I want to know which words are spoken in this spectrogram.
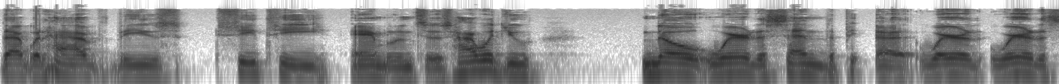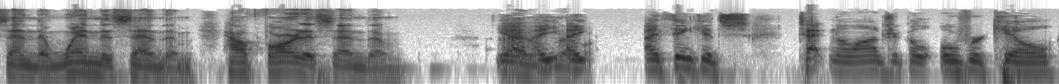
that would have these CT ambulances? How would you know where to send the uh, where where to send them, when to send them, how far to send them? Yeah, I I, I, I think it's technological overkill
